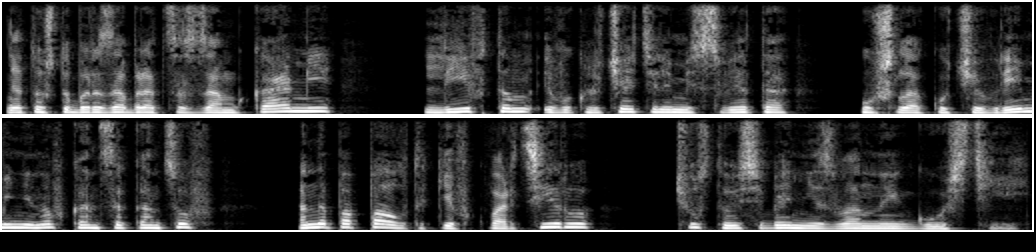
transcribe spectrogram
На то, чтобы разобраться с замками, лифтом и выключателями света, ушла куча времени, но в конце концов она попала-таки в квартиру, чувствуя себя незваной гостьей.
